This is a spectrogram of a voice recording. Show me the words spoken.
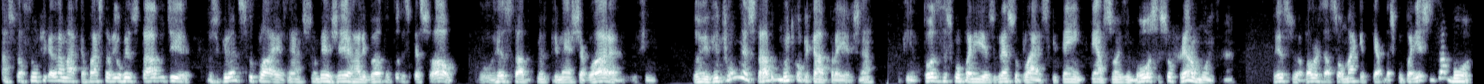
A situação fica dramática, basta ver o resultado de, dos grandes suppliers, né? Schlumberger, Halliburton, todo esse pessoal, o resultado do primeiro trimestre agora, enfim, 2020 foi um resultado muito complicado para eles, né? Enfim, todas as companhias, os grandes suppliers que têm, têm ações em bolsa sofreram muito, né? preço, a valorização, o market cap das companhias desabou.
